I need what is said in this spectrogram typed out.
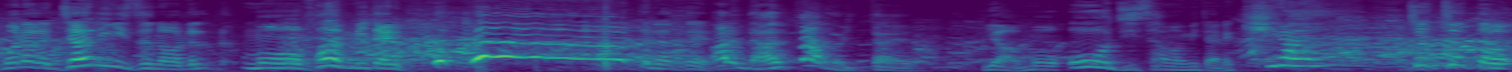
う、もうなんかジャニーズの、もうファンみたいに、わーってなって、あれ、なんなの一体。いや、もう王子様みたいな、キラー！ちょ、ちょっと、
